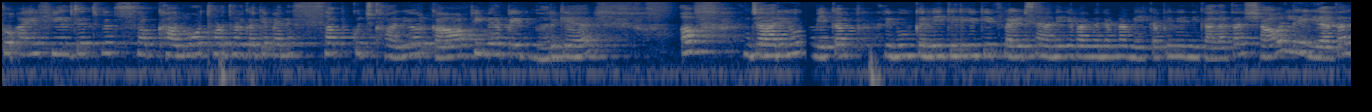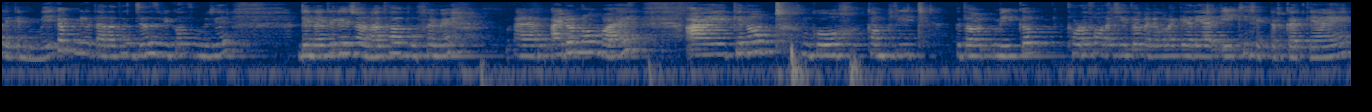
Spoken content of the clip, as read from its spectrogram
तो आई फील जस्ट मैं सब खा लूँ और थोड़ा थोड़ा करके मैंने सब कुछ खा लिया और काफ़ी मेरा पेट भर गया है। अब जा रही हूँ मेकअप रिमूव करने के लिए क्योंकि फ़्लाइट से आने के बाद मैंने अपना मेकअप ही नहीं निकाला था। शावर ले लिया था, लेकिन मेकअप नहीं उतारा था जस्ट बिकॉज़ मुझे डिनर के लिए जाना था बुफे में। I don't know why I can not go complete without makeup थोड़ा सा होना चाहिए था मैंने बोला कि अरे यार एक ही सेक्टर करके आए।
